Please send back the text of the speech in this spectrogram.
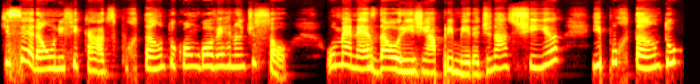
que serão unificados, portanto, com um governante só. O Menés dá origem à primeira dinastia e, portanto,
